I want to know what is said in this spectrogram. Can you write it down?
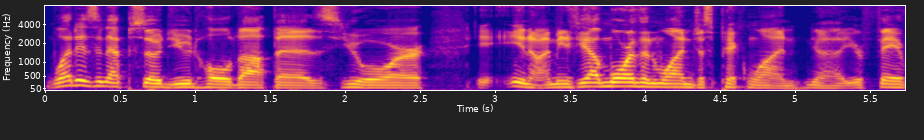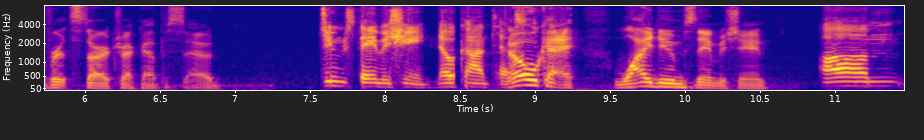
what is an episode you'd hold up as your, you know, I mean, if you have more than one, just pick one. Uh, your favorite Star Trek episode. Doomsday Machine, no contest. Okay, why Doomsday Machine? Um,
